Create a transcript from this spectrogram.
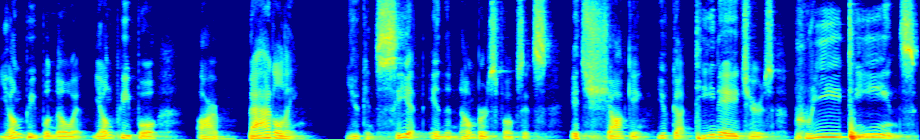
Young people know it. Young people are battling. You can see it in the numbers, folks. It's it's shocking. You've got teenagers, pre-teens,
